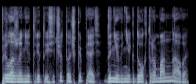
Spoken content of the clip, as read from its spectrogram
Приложение 3000.5. Дневник доктора Маннавы.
